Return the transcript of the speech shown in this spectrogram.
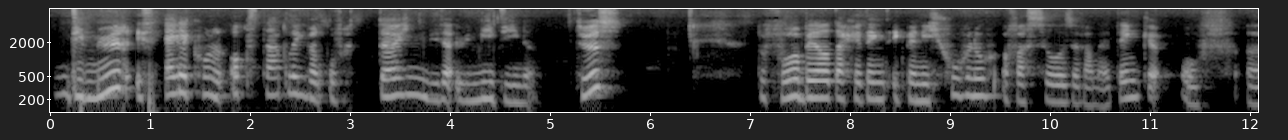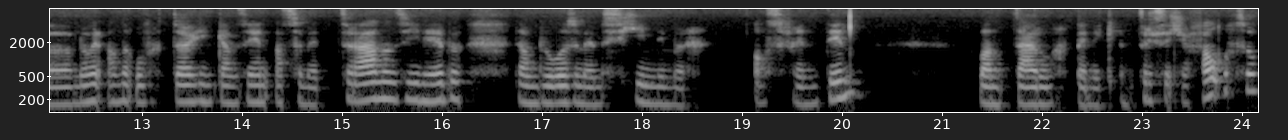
Die muur is eigenlijk gewoon een opstapeling van overtuigingen die dat u niet dienen. Dus, bijvoorbeeld dat je denkt, ik ben niet goed genoeg, of wat zullen ze van mij denken, of uh, nog een andere overtuiging kan zijn, als ze mij tranen zien hebben, dan willen ze mij misschien niet meer als vriendin, want daardoor ben ik een trissig geval of zo.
